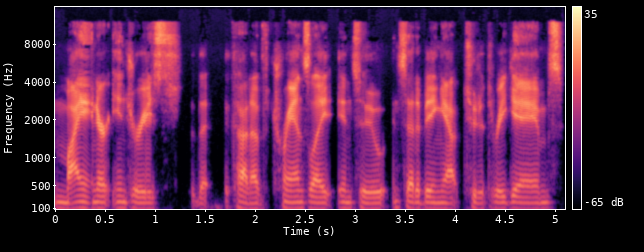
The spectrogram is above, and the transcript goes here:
minor injuries that kind of translate into instead of being out two to three games.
